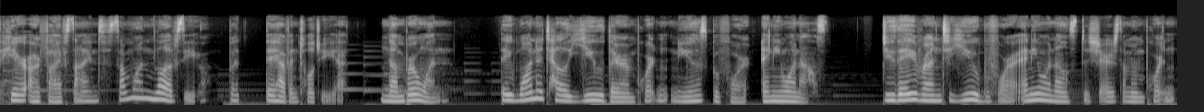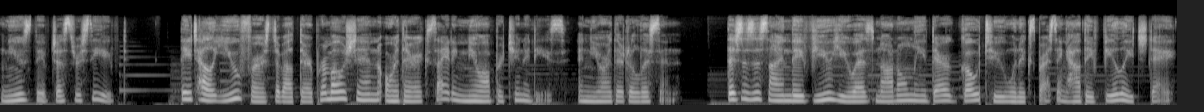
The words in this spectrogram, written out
here are five signs someone loves you, but they haven't told you yet. Number one, they wanna tell you their important news before anyone else. Do they run to you before anyone else to share some important news they've just received? They tell you first about their promotion or their exciting new opportunities, and you're there to listen. This is a sign they view you as not only their go-to when expressing how they feel each day,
